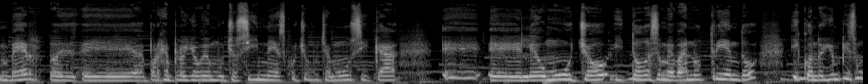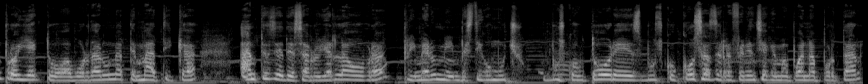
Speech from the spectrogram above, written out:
ver. Eh, eh, por ejemplo, yo veo mucho cine, escucho mucha música, leo mucho y todo eso me va nutriendo. Y cuando yo empiezo un proyecto o abordar una temática, antes de desarrollar la obra, primero me investigo mucho. Busco autores, busco cosas de referencia que me puedan aportar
